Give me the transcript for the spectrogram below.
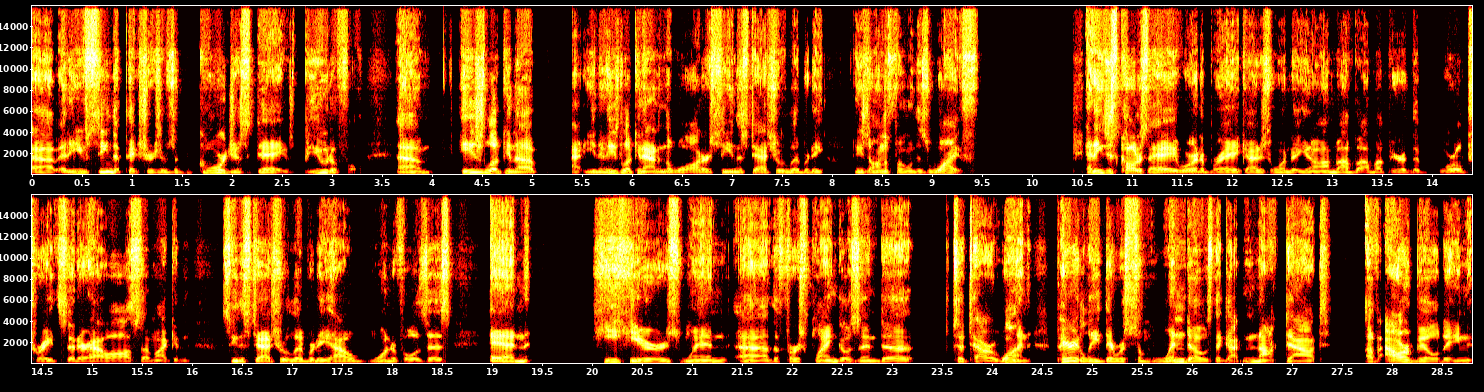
uh, and you've seen the pictures. It was a gorgeous day. It was beautiful. Um, he's looking up at, you know he's looking out in the water seeing the statue of liberty. He's on the phone with his wife and he just called us, "Hey, we're at a break. I just wanted to, you know, I'm, I'm I'm up here at the World Trade Center. How awesome! I can see the Statue of Liberty. How wonderful is this?" And he hears when uh, the first plane goes into to Tower One. Apparently, there were some windows that got knocked out of our building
